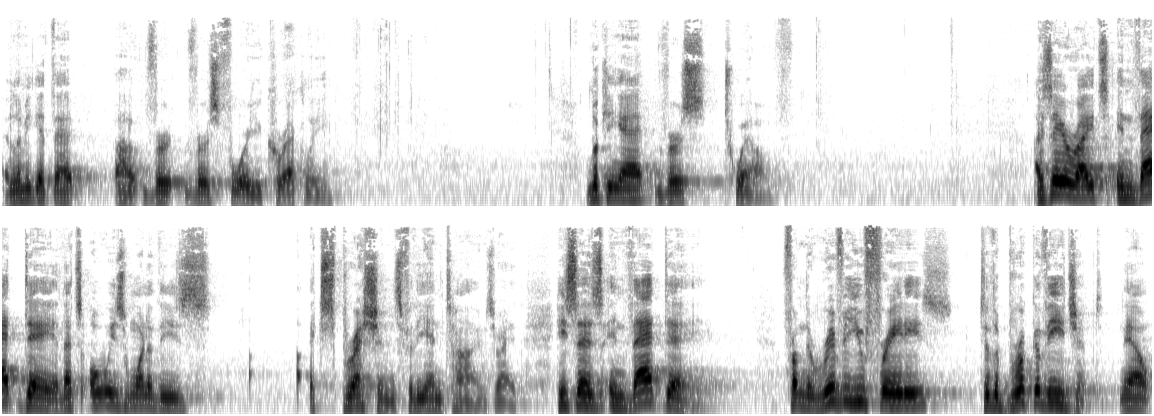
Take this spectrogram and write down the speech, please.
and let me get that uh, ver- verse for you correctly. Looking at verse 12. Isaiah writes, In that day, and that's always one of these expressions for the end times, right? He says, In that day, from the river Euphrates to the brook of Egypt. Now,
